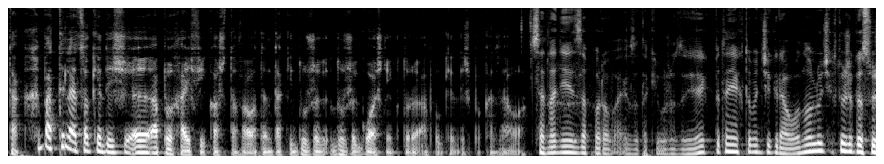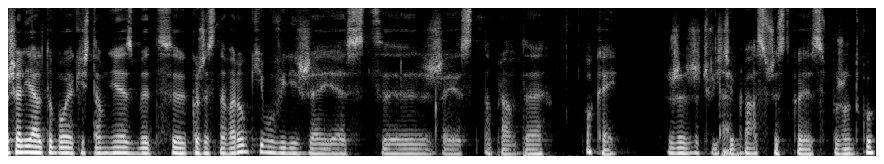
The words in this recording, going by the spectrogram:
tak. Chyba tyle, co kiedyś e, Apple HiFi kosztowało, ten taki duży, duży głośnik, który Apple kiedyś pokazało. Cena nie jest zaporowa jak za takie urządzenie. Jak pytanie, jak to będzie grało? No ludzie, którzy go słyszeli, ale to było jakieś tam niezbyt e, korzystne warunki, mówili, że jest, e, że jest naprawdę ok, że rzeczywiście tak. bas, wszystko jest w porządku.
